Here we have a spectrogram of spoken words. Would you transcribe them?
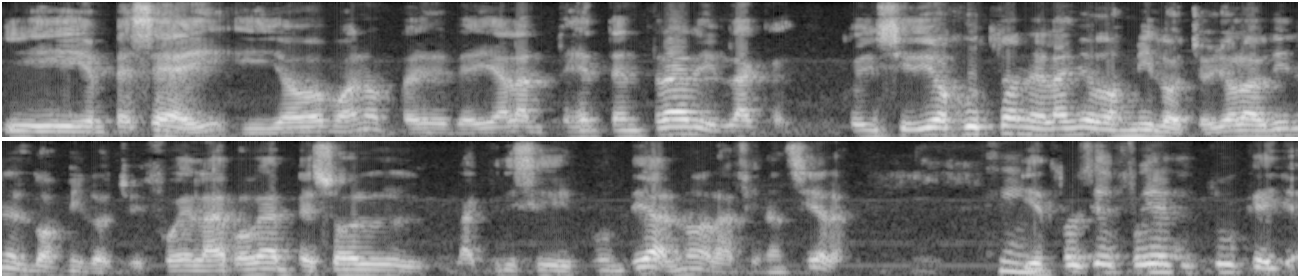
y empecé ahí, y yo, bueno, pues veía a la gente entrar y la, coincidió justo en el año 2008, yo lo abrí en el 2008 y fue la época que empezó la crisis mundial, ¿no? La financiera. Y entonces fue tú que yo,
